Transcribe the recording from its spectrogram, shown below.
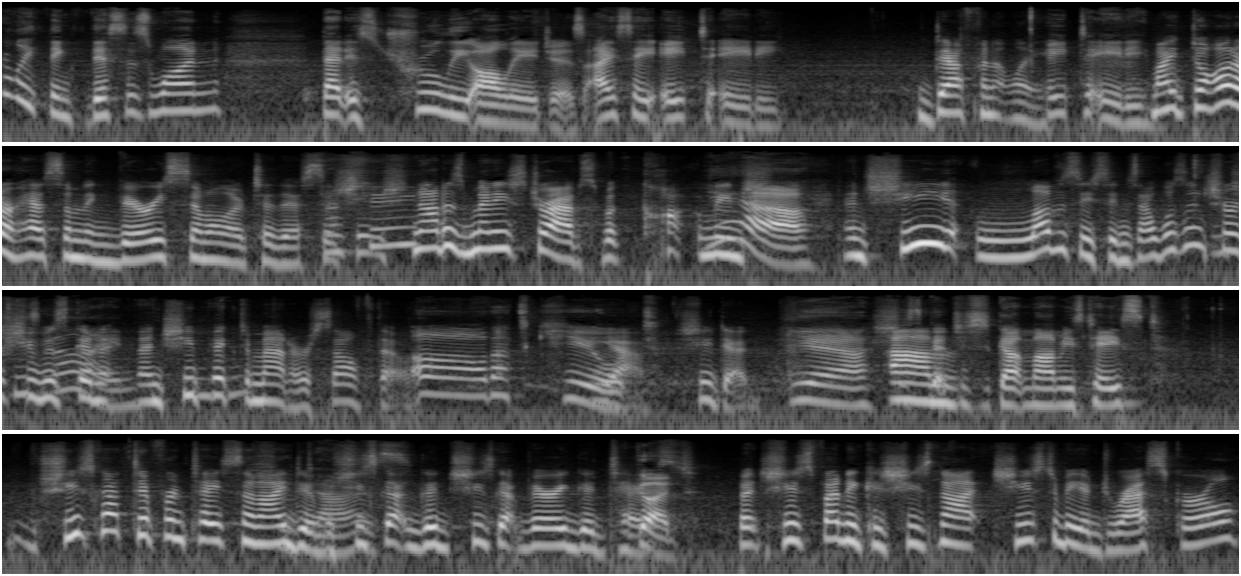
really think this is one that is truly all ages. I say 8 to 80. Definitely. 8 to 80. My daughter has something very similar to this. Does She- she? she's not as many straps, but co- I mean, Yeah. and she loves these things. I wasn't sure she was gonna, and she picked them out herself though. Oh, that's cute. yeah, she did. Yeah, she's, Um, got, she's got mommy's taste. She's got different tastes than I do, but she's does. got good. She's got very good taste. Good. But she's funny because she's not. She used to be a dress girl.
